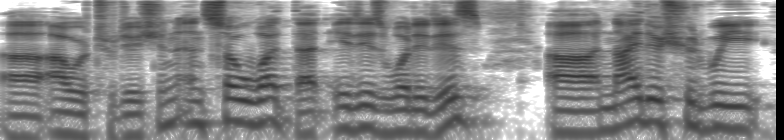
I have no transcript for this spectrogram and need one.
uh, our tradition. And so what? That it is what it is. Uh, neither should we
